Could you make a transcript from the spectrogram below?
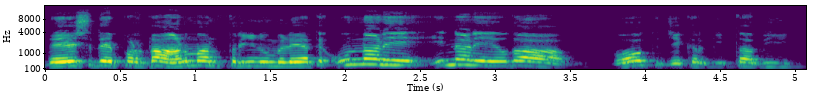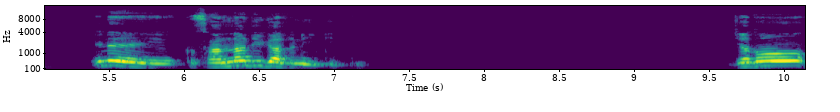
ਦੇਸ਼ ਦੇ ਪ੍ਰਧਾਨ ਮੰਤਰੀ ਨੂੰ ਮਿਲਿਆ ਤੇ ਉਹਨਾਂ ਨੇ, ਇਹਨਾਂ ਨੇ ਉਹਦਾ ਬਹੁਤ ਜ਼ਿਕਰ ਕੀਤਾ ਵੀ ਇਹਨੇ ਕਿਸਾਨਾਂ ਦੀ ਗੱਲ ਨਹੀਂ ਕੀਤੀ। ਜਦੋਂ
